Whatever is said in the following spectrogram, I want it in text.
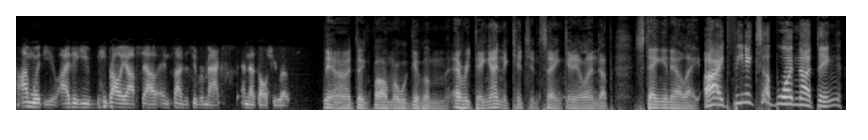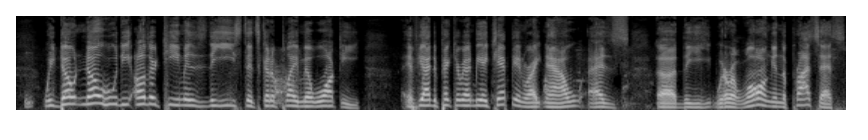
I'm with you. I think he, he probably opts out and signs a supermax, and that's all she wrote. Yeah, I think Ballmer will give him everything and the kitchen sink, and he'll end up staying in L.A. All right, Phoenix up one nothing. We don't know who the other team is the East that's going to play Milwaukee. If you had to pick your NBA champion right now, as uh, the we're along in the process,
